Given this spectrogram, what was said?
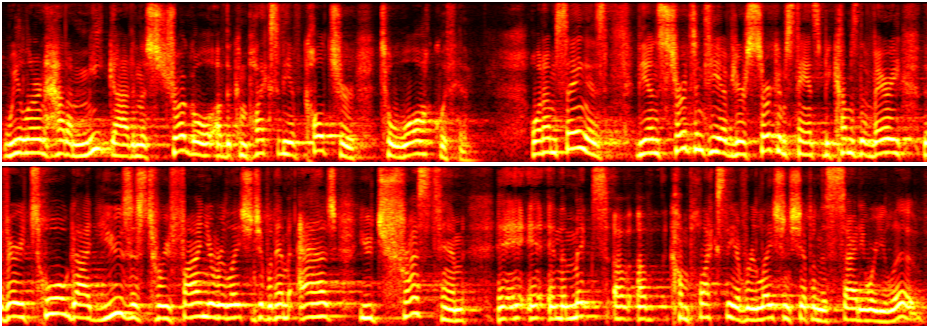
we learn how to meet God in the struggle of the complexity of culture to walk with Him. What I'm saying is the uncertainty of your circumstance becomes the very, the very tool God uses to refine your relationship with Him as you trust Him in, in the mix of, of complexity of relationship in the society where you live.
